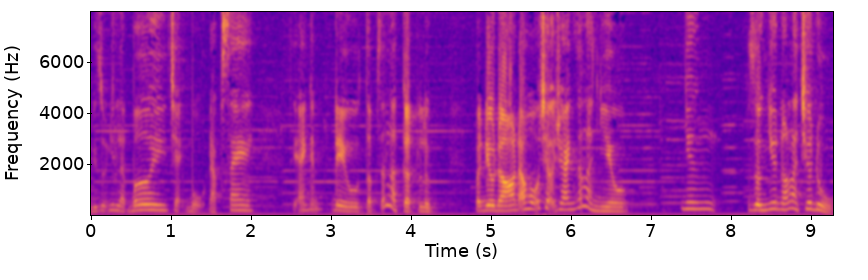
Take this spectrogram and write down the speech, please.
ví dụ như là bơi, chạy bộ, đạp xe, thì anh ấy đều tập rất là cật lực. Và điều đó đã hỗ trợ cho anh rất là nhiều. Nhưng dường như nó là chưa đủ.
